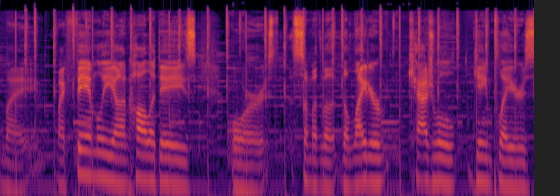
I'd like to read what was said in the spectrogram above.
my my family on holidays or some of the, the lighter casual game players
